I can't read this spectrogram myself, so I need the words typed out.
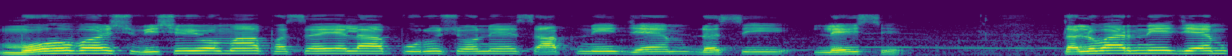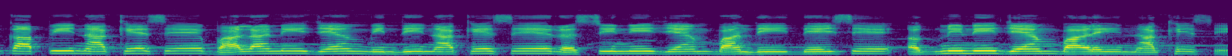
મોહવશ વિષયોમાં ફસાયેલા પુરુષોને સાપની જેમ ડસી લેશે તલવારની જેમ કાપી નાખે છે, ભાલાની જેમ વીંધી નાખે છે રસ્સીની જેમ બાંધી દે છે, અગ્નિની જેમ બાળી નાખે છે,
